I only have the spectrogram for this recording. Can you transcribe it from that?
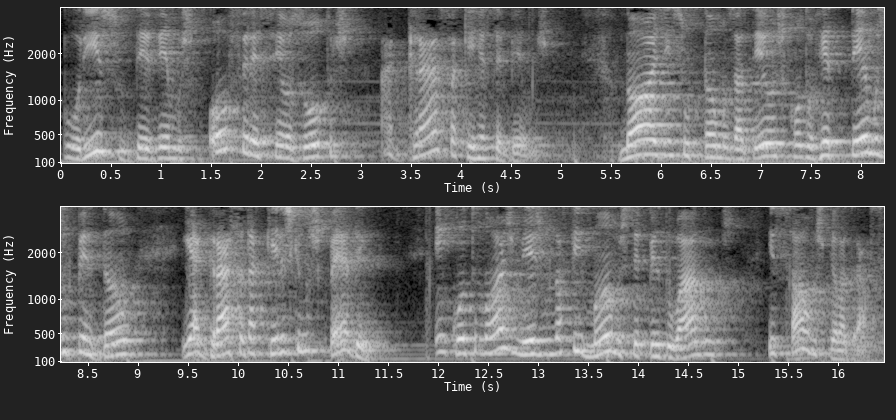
Por isso, devemos oferecer aos outros a graça que recebemos. Nós insultamos a Deus quando retemos o perdão e a graça daqueles que nos pedem, enquanto nós mesmos afirmamos ser perdoados e salvos pela graça.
